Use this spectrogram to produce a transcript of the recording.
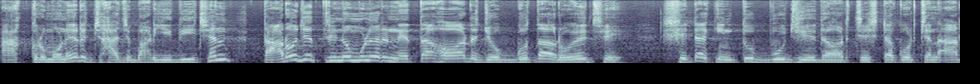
আক্রমণের ঝাঁজ বাড়িয়ে দিয়েছেন। তারও যে তৃণমূলের নেতা হওয়ার যোগ্যতা রয়েছে সেটা কিন্তু বুঝিয়ে দেওয়ার চেষ্টা করছেন। আর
